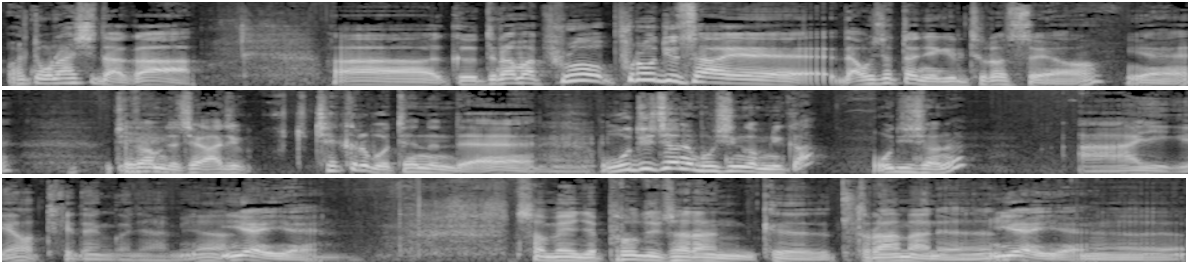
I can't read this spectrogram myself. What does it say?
활동을 하시다가, 아, 그 드라마 프로, 프로듀서에 나오셨다는 얘기를 들었어요. 예. 죄송합니다. 제가 아직 체크를 못 했는데, 오디션을 보신 겁니까? 오디션을? 아 이게 어떻게 된 거냐면 예, 예. 처음에 이제 프로듀서란 그 드라마는 예, 예. 어,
